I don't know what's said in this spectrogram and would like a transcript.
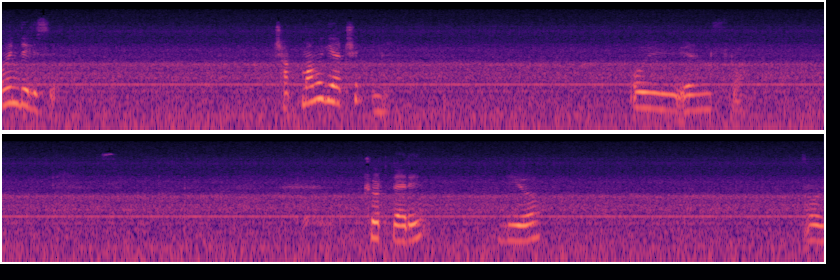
Oyun delisi. Çakma mı gerçek mi? Oy Ermusra. Kürtleri diyor. Oy.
